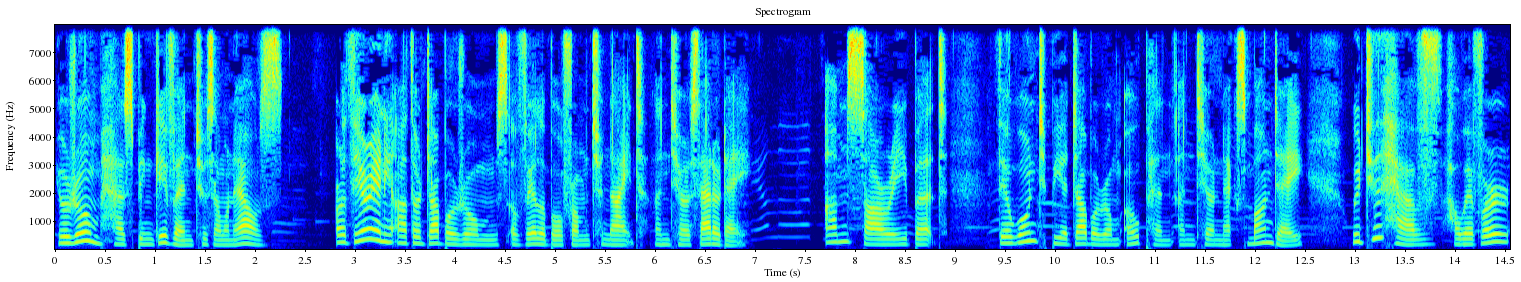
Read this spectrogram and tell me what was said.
your room has been given to someone else. Are there any other double rooms available from tonight until Saturday? I'm sorry, but there won't be a double room open until next Monday. We do have, however,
